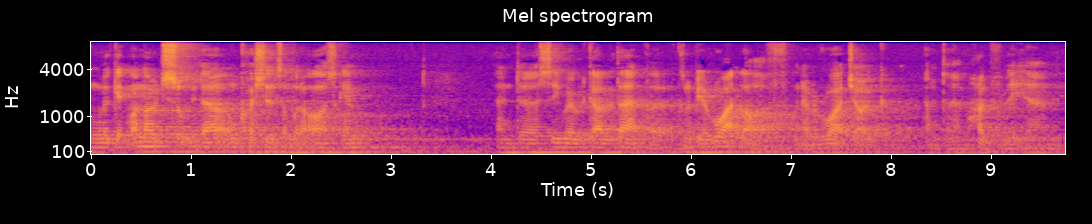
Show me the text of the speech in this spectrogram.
I'm gonna get my notes sorted out and questions I'm gonna ask him and uh, see where we go with that. But it's gonna be a right laugh. We're gonna have a right joke and um, hopefully um,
